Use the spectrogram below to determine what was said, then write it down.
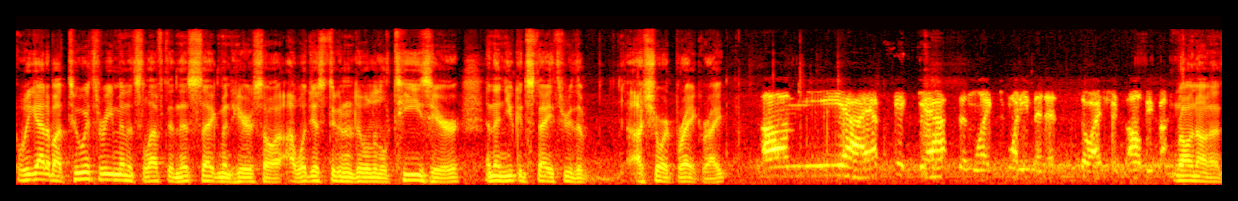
we got about two or three minutes left in this segment here. So I we're just going to do a little tease here, and then you can stay through the a short break, right? Um, yeah, I have to get gas in like 20 minutes, so I should. I'll be fine. No, no, no.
